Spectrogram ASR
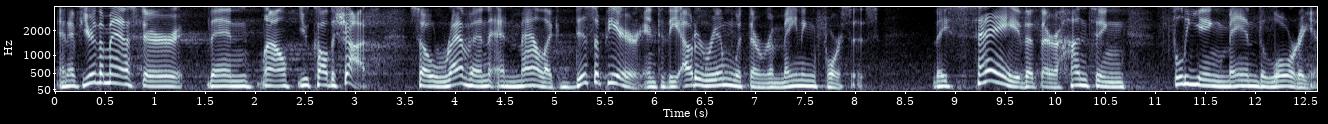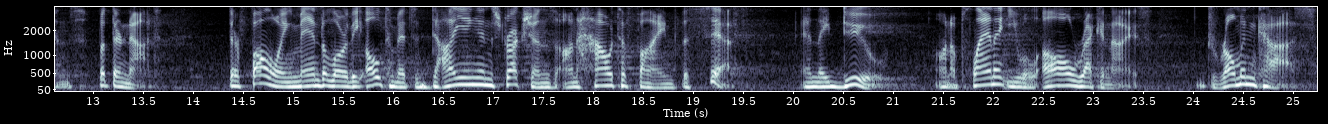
And if you're the master, then, well, you call the shots. So Revan and Malak disappear into the Outer Rim with their remaining forces. They say that they're hunting fleeing Mandalorians, but they're not. They're following Mandalore the Ultimate's dying instructions on how to find the Sith. And they do, on a planet you will all recognize Dromund Kaas.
